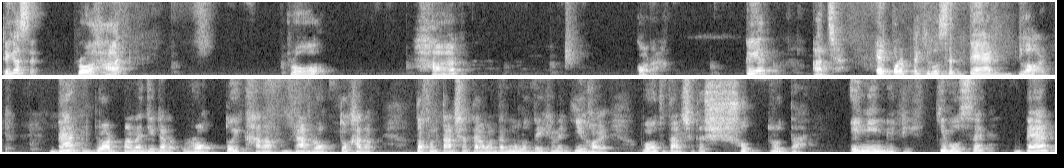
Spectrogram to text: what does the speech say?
ঠিক আছে? প্রহার প্রহার করা ক্লিয়ার আচ্ছা এরপরটা কি বলছে? ব্যাড ব্লাড ব্যাড ব্লাড মানে যেটার রক্তই খারাপ, যার রক্ত খারাপ, তখন তার সাথে আমাদের মূলত এখানে কি হয়? মূলত তার সাথে শত্রুতা এনিমিটি কি বলছে? ব্যাড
